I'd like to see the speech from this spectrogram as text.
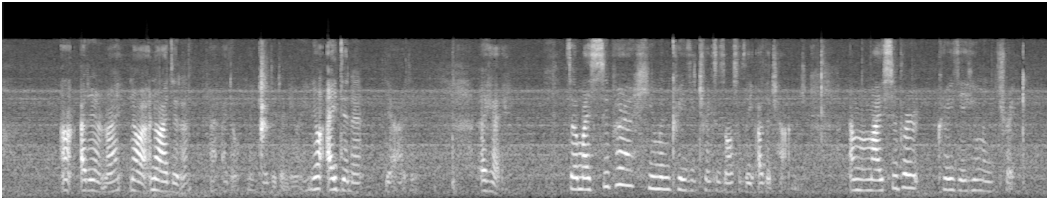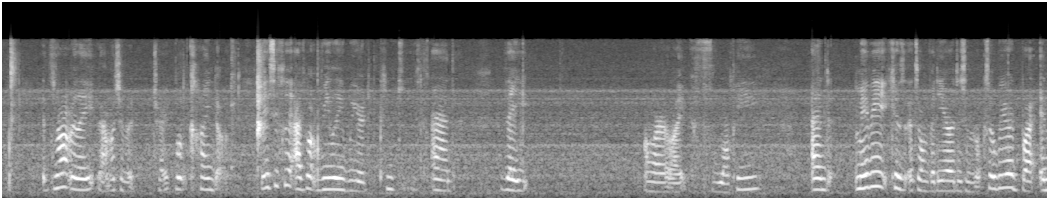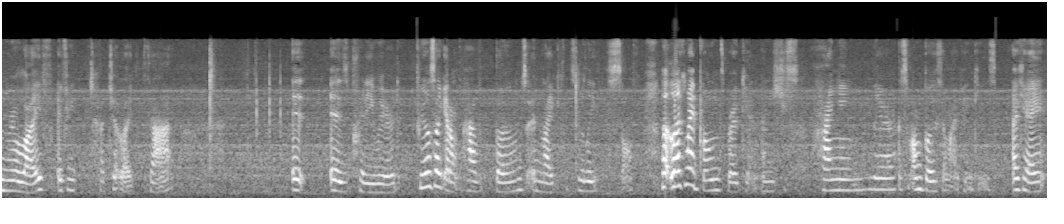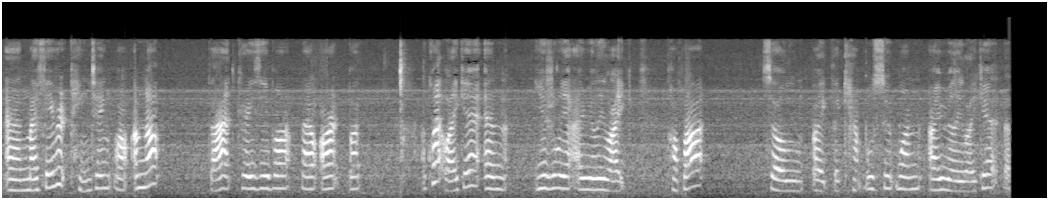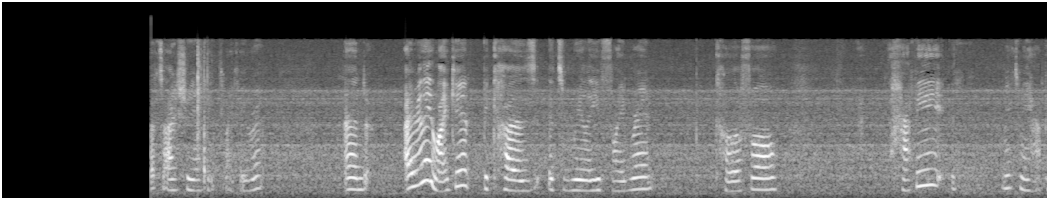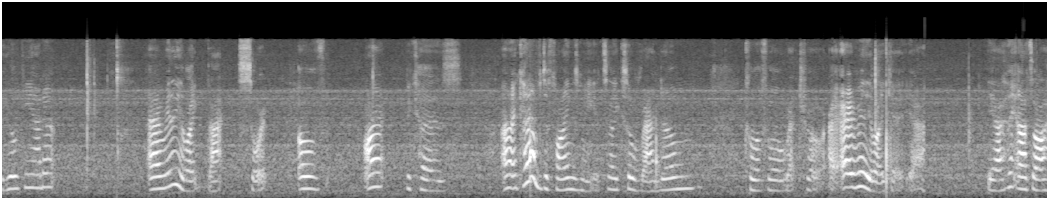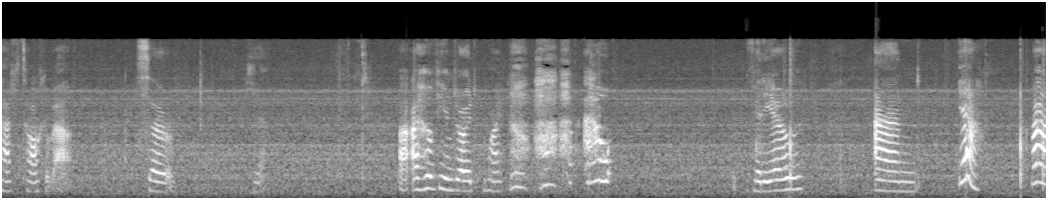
Uh, I didn't, right? No, I, no, I didn't. I, I don't think I did anyway. You know, I didn't. Yeah, I did. Okay. So my superhuman crazy tricks is also the other challenge. And my super crazy human trick. It's not really that much of a trick, but kind of. Basically, I've got really weird pinkies, and they are like floppy. And maybe because it's on video it doesn't look so weird but in real life if you touch it like that it is pretty weird. Feels like I don't have bones and like it's really soft. But like my bones broken and it's just hanging there. It's on both of my pinkies. Okay and my favorite painting well I'm not that crazy about, about art but I quite like it and usually I really like pop art. So like the Campbell soup one, I really like it. That's actually I think my favorite. And I really like it because it's really vibrant, colorful, happy. It makes me happy looking at it. And I really like that sort of art because uh, it kind of defines me. It's like so random, colorful, retro. I, I really like it, yeah. Yeah, I think that's all I have to talk about. So, yeah. Uh, I hope you enjoyed my ow video and yeah bye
